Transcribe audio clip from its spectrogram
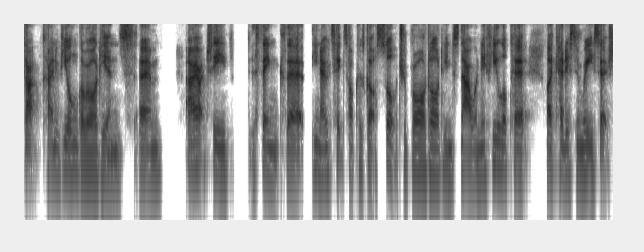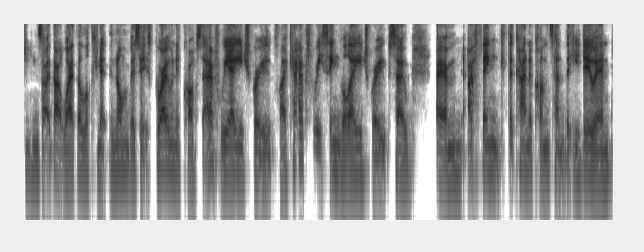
that kind of younger audience, um, I actually think that you know TikTok has got such a broad audience now, and if you look at like Edison research and things like that, where they're looking at the numbers, it's grown across every age group, like every single age group. So um, I think the kind of content that you're doing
